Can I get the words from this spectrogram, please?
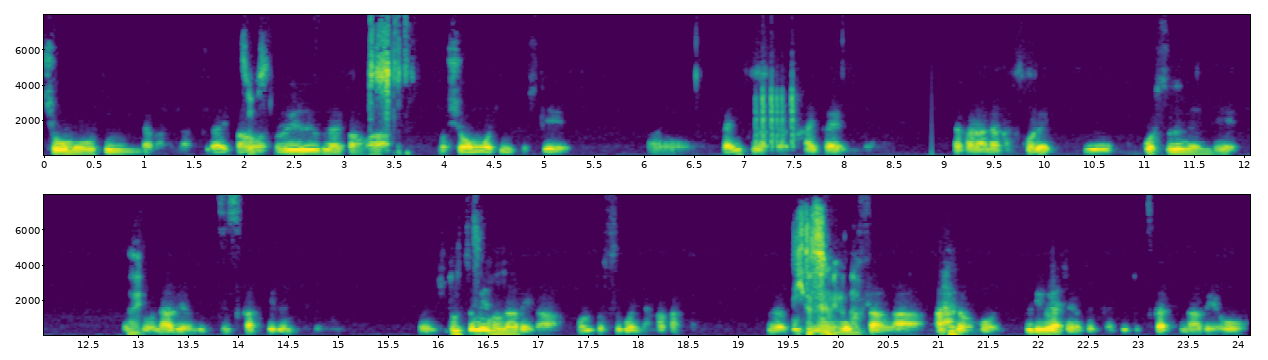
消耗品だからな。フライパンは、そうですねそういうフライパンはもう消耗品として、あの、使いにくくなったら買い替えるみたいな。だからなんかこれ、こうここ数年で、えっと、鍋を3つ使ってるんです一つ目の鍋が本当すごい長かった。それは僕一つ目の奥さんが、あの、もう一人暮らしの時からずっと使ってた鍋を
